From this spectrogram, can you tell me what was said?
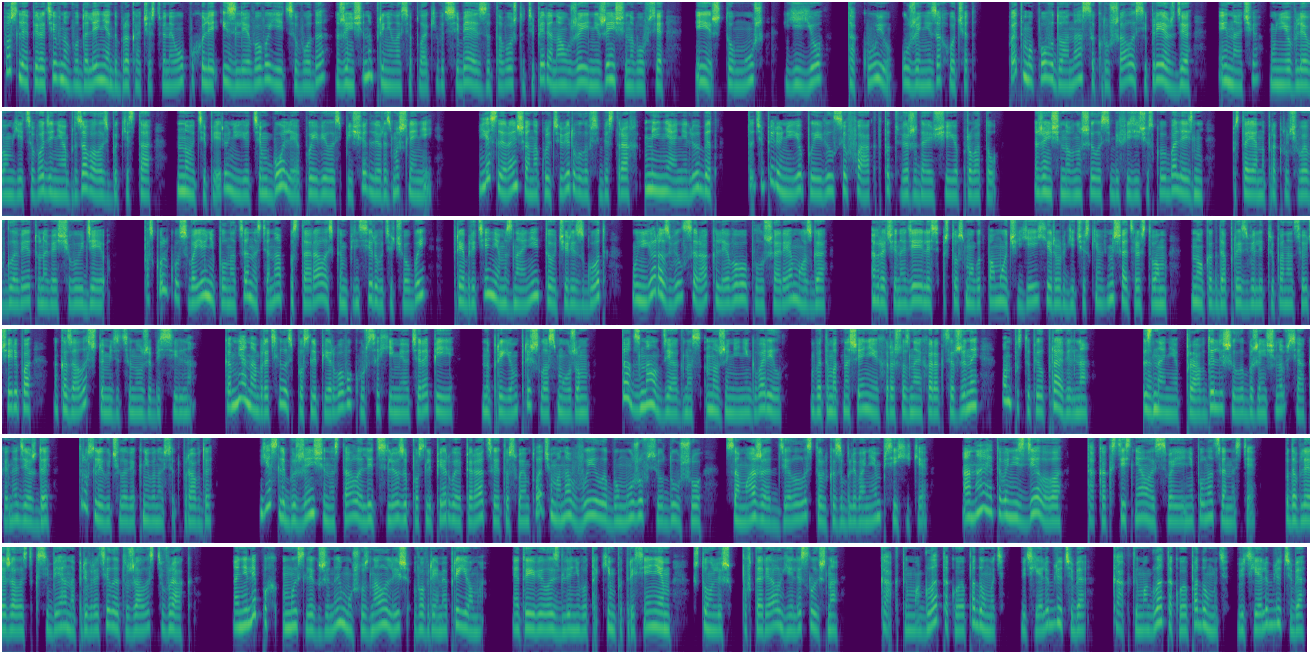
После оперативного удаления доброкачественной опухоли из левого яйцевода женщина принялась оплакивать себя из-за того, что теперь она уже и не женщина вовсе, и что муж ее такую уже не захочет. По этому поводу она сокрушалась и прежде, иначе у нее в левом яйцеводе не образовалась бы киста, но теперь у нее тем более появилась пища для размышлений. Если раньше она культивировала в себе страх «меня не любят», то теперь у нее появился факт, подтверждающий ее правоту. Женщина внушила себе физическую болезнь, постоянно прокручивая в голове эту навязчивую идею. Поскольку свою неполноценность она постаралась компенсировать учебой, приобретением знаний, то через год у нее развился рак левого полушария мозга. Врачи надеялись, что смогут помочь ей хирургическим вмешательством, но когда произвели трепанацию черепа, оказалось, что медицина уже бессильна. Ко мне она обратилась после первого курса химиотерапии. На прием пришла с мужем. Тот знал диагноз, но жене не говорил. В этом отношении, хорошо зная характер жены, он поступил правильно. Знание правды лишило бы женщину всякой надежды. Трусливый человек не выносит правды. Если бы женщина стала лить слезы после первой операции, то своим плачем она выила бы мужу всю душу, сама же отделалась только заболеванием психики. Она этого не сделала, так как стеснялась своей неполноценности. Подавляя жалость к себе, она превратила эту жалость в рак. О нелепых мыслях жены муж узнал лишь во время приема. Это явилось для него таким потрясением, что он лишь повторял еле слышно. «Как ты могла такое подумать? Ведь я люблю тебя. Как ты могла такое подумать? Ведь я люблю тебя».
